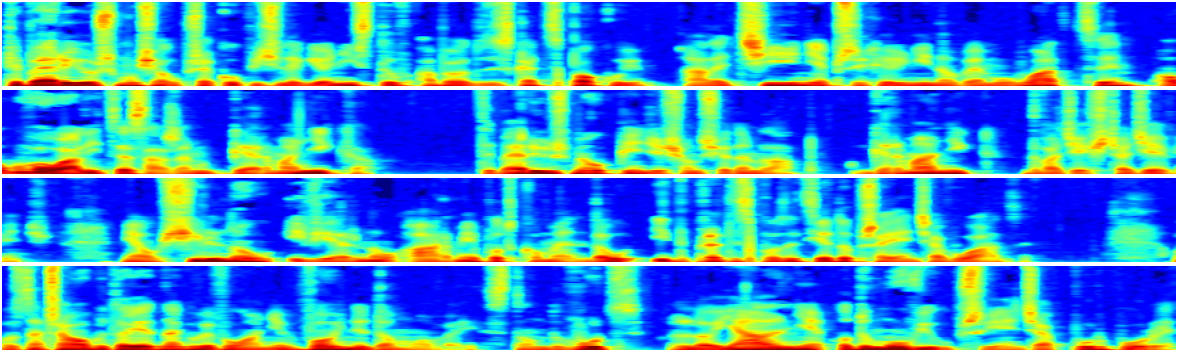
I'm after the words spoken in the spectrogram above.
Tyberiusz musiał przekupić legionistów, aby odzyskać spokój, ale ci, nieprzychylni nowemu władcy, obwołali cesarzem Germanika. Tyberiusz miał 57 lat, Germanik 29. Miał silną i wierną armię pod komendą i predyspozycję do przejęcia władzy. Oznaczałoby to jednak wywołanie wojny domowej, stąd wódz lojalnie odmówił przyjęcia purpury.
